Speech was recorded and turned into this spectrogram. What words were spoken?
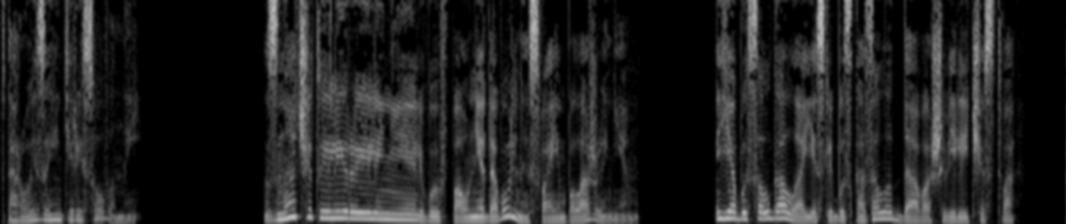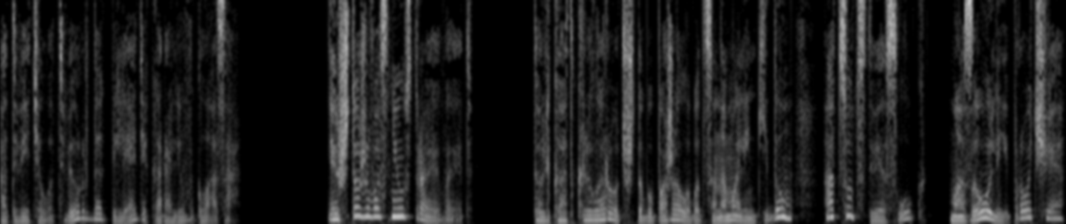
второй заинтересованный. «Значит, Элира и Линиэль, вы вполне довольны своим положением?» «Я бы солгала, если бы сказала «да, Ваше Величество», — ответила твердо, глядя королю в глаза. «И что же вас не устраивает?» Только открыла рот, чтобы пожаловаться на маленький дом, отсутствие слуг, мозоли и прочее,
